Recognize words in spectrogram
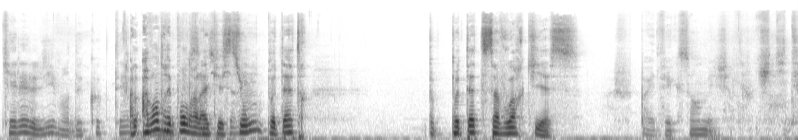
Quel est le livre de cocktail Alors, avant de répondre à la question, peut-être pe- peut-être savoir qui est-ce. Je veux pas être vexant, mais j'en ai aucune idée.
